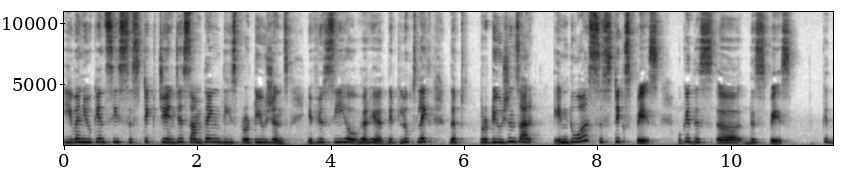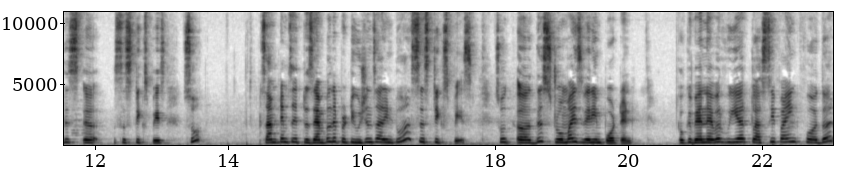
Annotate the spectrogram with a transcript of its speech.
Even you can see cystic changes something these protrusions. If you see over here it looks like the protrusions are into a cystic space. Okay this uh, this space. Okay this uh, cystic space. So sometimes it resembles the protrusions are into a cystic space. So uh, this stroma is very important. Okay whenever we are classifying further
